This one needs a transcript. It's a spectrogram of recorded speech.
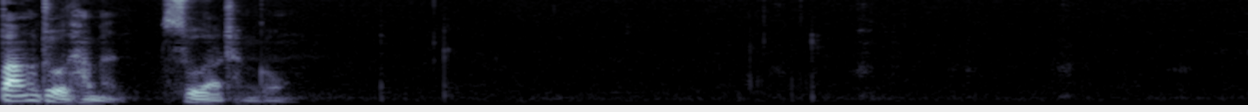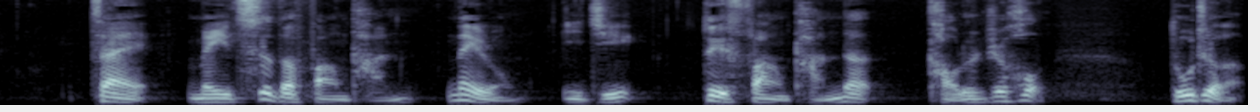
帮助他们塑造成功。在每次的访谈内容以及对访谈的讨论之后，读者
